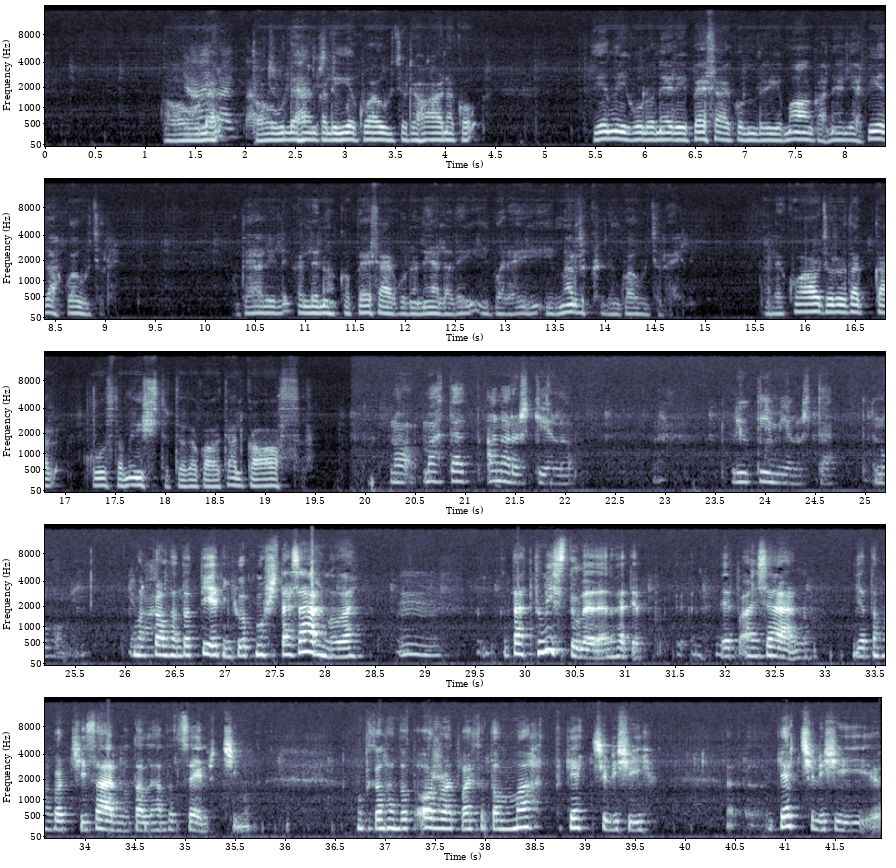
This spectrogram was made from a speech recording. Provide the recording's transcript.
Toule, toulehän liian kuauture aina kun Jemikuulla neljä pesä, kun oli maanka neljä viitä kuauture. Mutta täällä oli kalle nohko pesä, kun on näillä paljon ei, märkkynyt kuautureille. Kalle kuauture takkar kuusta mistä takaa tälkä aassa. No, mahtaa anaraskielo liutii mielestä nuhomin. Mä kalhan tot tietenkin, kun musta särnua. Mm. Tattu mistä tulee tämän että et aina särnu. Ja tuohon kotsi särnu, tallehan tot selvitti. Mutta mut kalhan tot orrat, vaikka ton maht ketsylisi, ketsylisi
